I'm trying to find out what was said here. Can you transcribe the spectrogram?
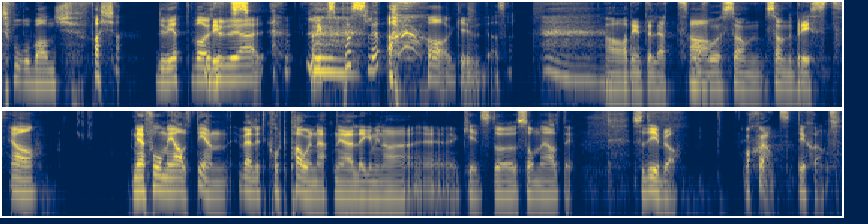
tvåbarnsfarsa. Du vet vad, hur Livs- det är. Livspusslet. Ja, gud alltså. Ja, det är inte lätt. Man Ja. får sömn, sömnbrist. Ja. Men jag får mig alltid en väldigt kort powernap när jag lägger mina eh, kids. Då somnar jag alltid. Så det är bra. Vad skönt. Det är skönt.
